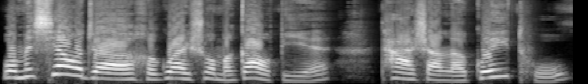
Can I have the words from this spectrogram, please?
我们笑着和怪兽们告别，踏上了归途。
